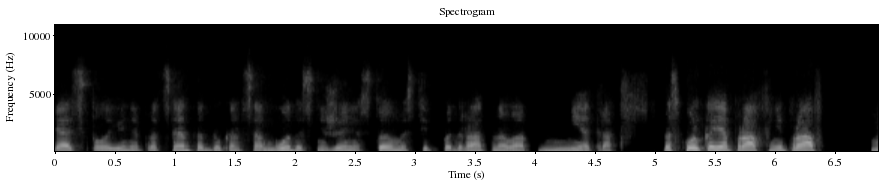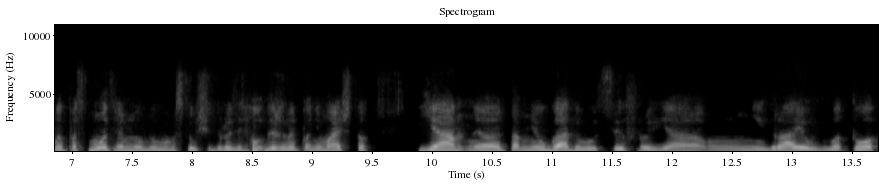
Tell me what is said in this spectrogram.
5,5% до конца года снижение стоимости квадратного метра. Насколько я прав, не прав, мы посмотрим, но в любом случае, друзья, вы должны понимать, что я э, там не угадываю цифры, я не играю в лото,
